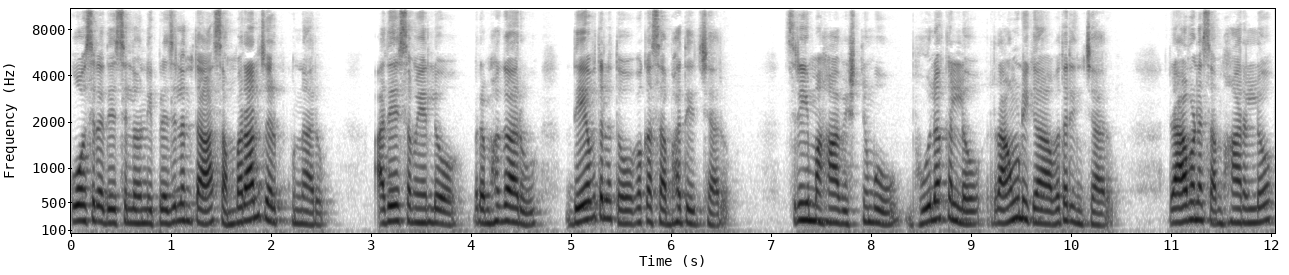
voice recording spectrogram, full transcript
కోసల దేశంలోని ప్రజలంతా సంబరాలు జరుపుకున్నారు. అదే సమయంలో బ్రహ్మగారు దేవతలతో ఒక సభ తీర్చారు. శ్రీ మహావిష్ణువు భూలోకంలో రాముడిగా అవతరించారు. రావణ సంహారంలో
